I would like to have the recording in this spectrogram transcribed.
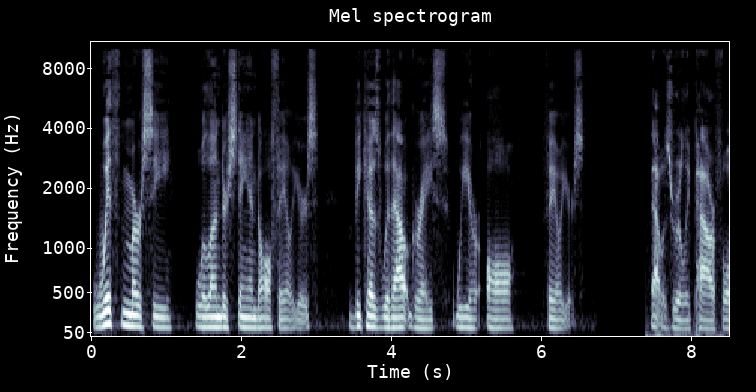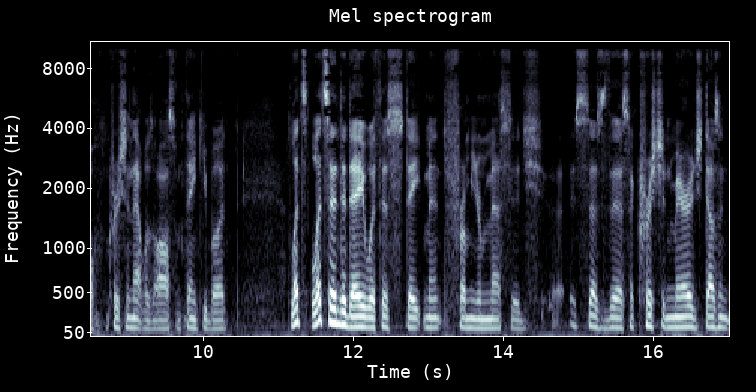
with mercy will understand all failures because without grace, we are all failures. That was really powerful. Christian, that was awesome. Thank you, bud. Let's let's end today with this statement from your message. It says this, a Christian marriage doesn't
